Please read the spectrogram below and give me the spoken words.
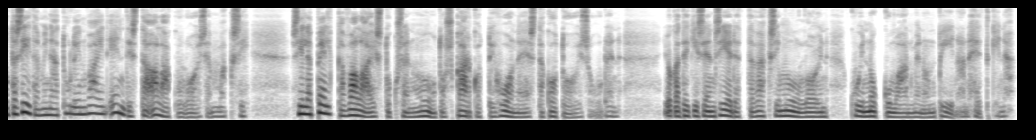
Mutta siitä minä tulin vain entistä alakuloisemmaksi, sillä pelkkä valaistuksen muutos karkotti huoneesta kotoisuuden, joka teki sen siedettäväksi muulloin kuin nukkumaan menon piinan hetkinä.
